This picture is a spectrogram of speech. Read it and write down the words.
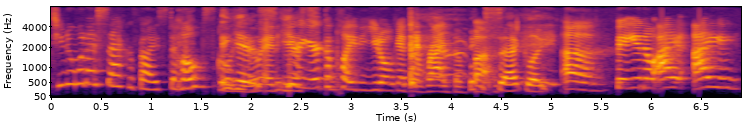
do you know what I sacrificed to homeschool you? And here yes. you're complaining you don't get to ride the bus. Exactly. Um, but you know, I I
